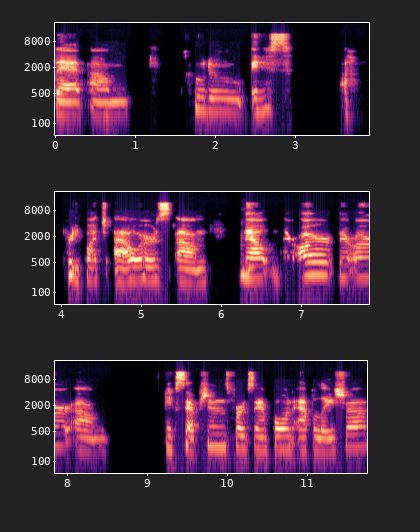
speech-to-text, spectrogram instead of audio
that um, hoodoo is uh, pretty much ours. Um, hmm now there are there are um, exceptions. For example, in Appalachia,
